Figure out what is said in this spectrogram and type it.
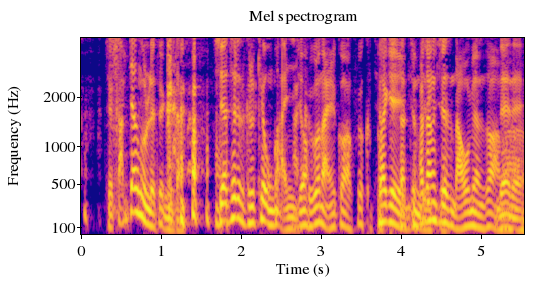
제가 깜짝 놀랐습니다. 지하철에서 그렇게 온 거 아니죠? 아, 그건 아닐 것 같고요. 급하게 화장실에서 나오면서 아마 네네.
